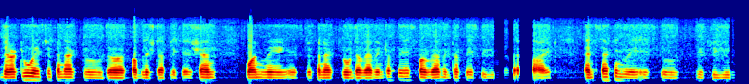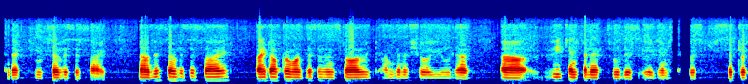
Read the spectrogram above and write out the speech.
there are two ways to connect to the published application. One way is to connect through the web interface. For web interface, we use the website. And second way is to, is to use connect through services side. Now this services side, right after once this is installed, I'm going to show you that uh, we can connect through this agent, Citrix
